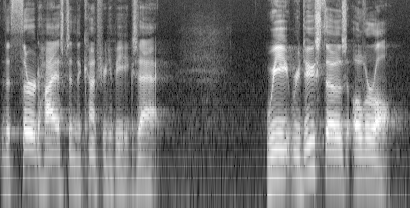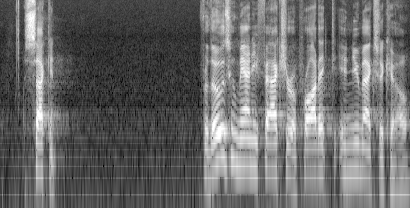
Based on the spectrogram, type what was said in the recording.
the third highest in the country, to be exact. We reduced those overall. Second, for those who manufacture a product in New Mexico,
